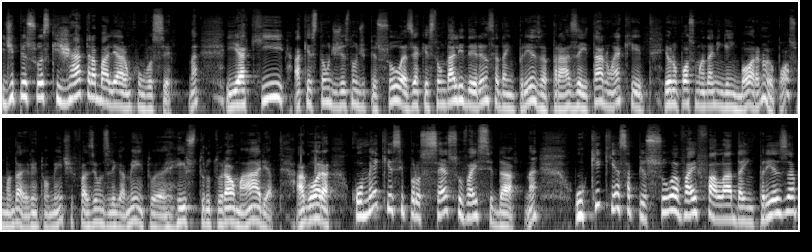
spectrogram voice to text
e de pessoas que já trabalharam com você. Né? E aqui a questão de gestão de pessoas e a questão da liderança da empresa para azeitar, não é que eu não posso mandar ninguém embora, não, eu posso mandar eventualmente fazer um desligamento, eh, reestruturar uma área. Agora, como é que esse processo vai se dar? Né? O que, que essa pessoa vai falar da empresa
